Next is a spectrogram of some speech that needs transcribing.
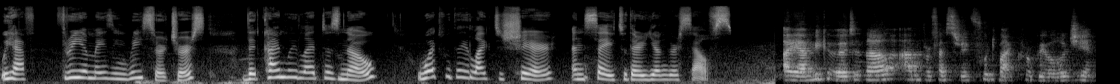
we have three amazing researchers that kindly let us know what would they like to share and say to their younger selves. I am Mieke Uyttendaele. I'm professor in food microbiology and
